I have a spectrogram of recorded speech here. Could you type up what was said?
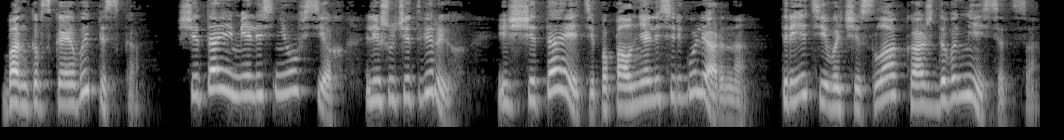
Банковская выписка? Счета имелись не у всех, лишь у четверых, и счета эти пополнялись регулярно, третьего числа каждого месяца.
